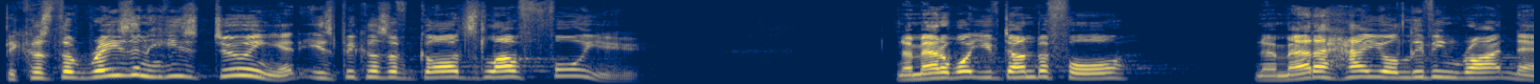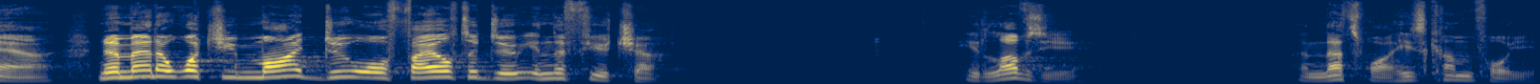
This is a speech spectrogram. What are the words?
Because the reason he's doing it is because of God's love for you. No matter what you've done before, no matter how you're living right now, no matter what you might do or fail to do in the future, he loves you. And that's why he's come for you.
